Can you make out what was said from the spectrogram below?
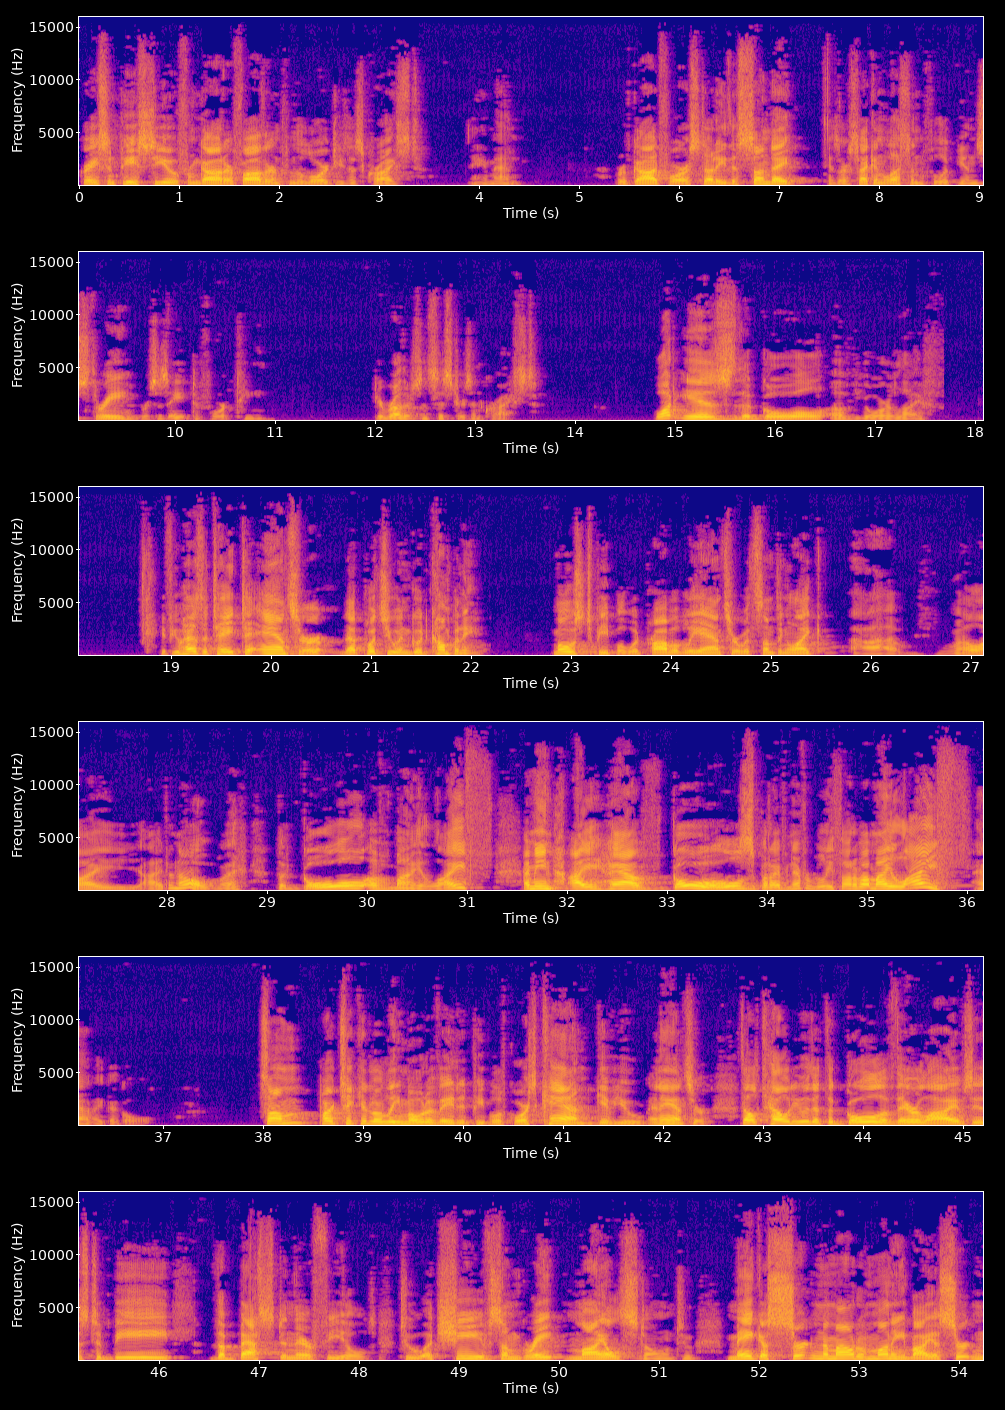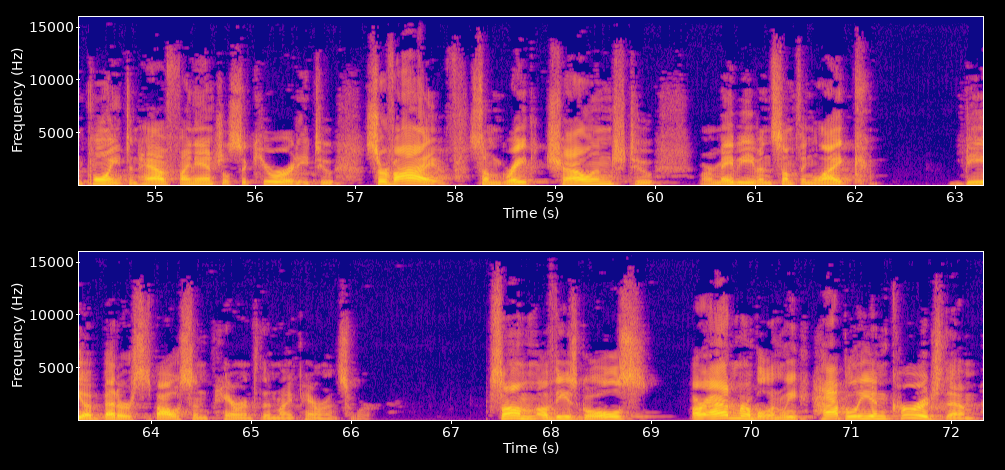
Grace and peace to you from God our Father and from the Lord Jesus Christ. Amen. Word of God for our study this Sunday is our second lesson, Philippians 3, verses 8 to 14. Dear brothers and sisters in Christ, what is the goal of your life? If you hesitate to answer, that puts you in good company. Most people would probably answer with something like, uh, well, I, I don't know. I, the goal of my life? I mean, I have goals, but I've never really thought about my life having a goal. Some particularly motivated people, of course, can give you an answer. They'll tell you that the goal of their lives is to be the best in their field, to achieve some great milestone, to make a certain amount of money by a certain point and have financial security, to survive some great challenge, to, or maybe even something like be a better spouse and parent than my parents were. Some of these goals are admirable and we happily encourage them.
